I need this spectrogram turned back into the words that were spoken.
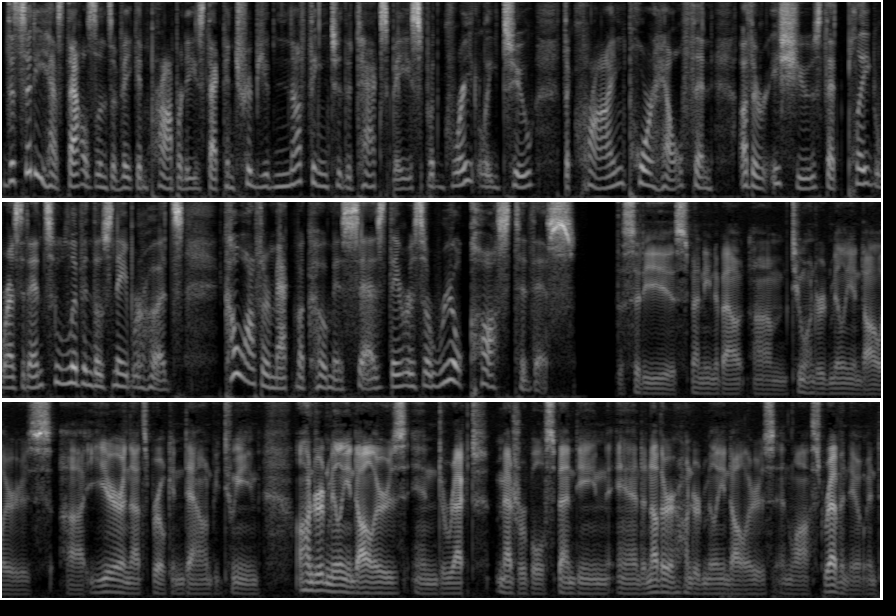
The city has thousands of vacant properties that contribute nothing to the tax base but greatly to the crime, poor health, and other issues that plague residents who live in those neighborhoods. Co author Mac McComas says there is a real cost to this. The city is spending about um, $200 million uh, a year, and that's broken down between $100 million in direct measurable spending and another $100 million in lost revenue. And,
